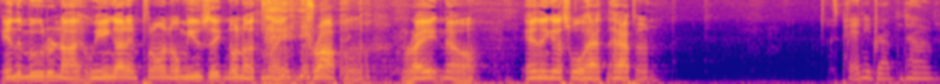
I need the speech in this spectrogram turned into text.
In the mood or not, we ain't got to put on no music, no nothing. Like drop them right now, and then guess what will have to happen? It's panty dropping time.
